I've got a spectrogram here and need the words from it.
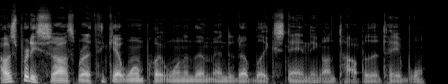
I was pretty sauced, but I think at one point one of them ended up like standing on top of the table.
